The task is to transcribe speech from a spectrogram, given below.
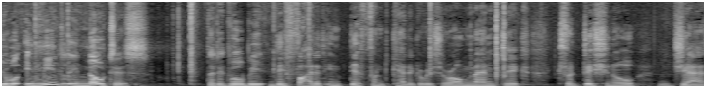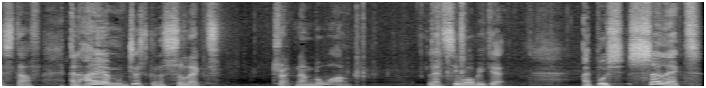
You will immediately notice that it will be divided in different categories romantic, traditional, jazz stuff. And I am just going to select track number one. Let's see what we get. I push select,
